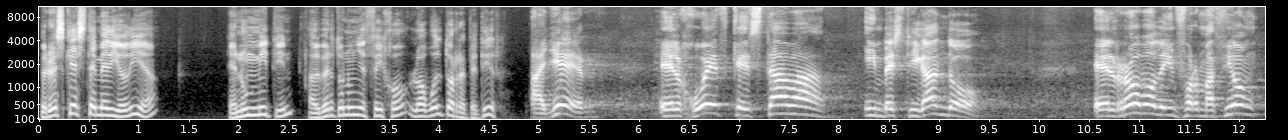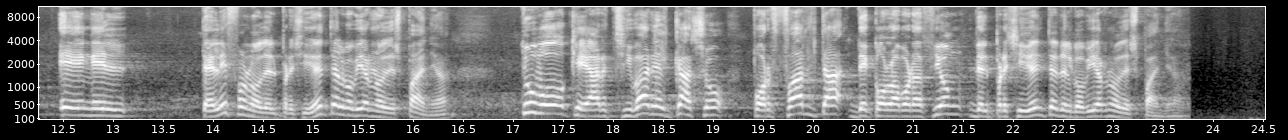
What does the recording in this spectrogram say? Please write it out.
Pero es que este mediodía, en un mitin, Alberto Núñez Feijó lo ha vuelto a repetir. Ayer, el juez que estaba investigando el robo de información en el teléfono del presidente del gobierno de España tuvo que archivar el caso por falta de colaboración del presidente del gobierno de España.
